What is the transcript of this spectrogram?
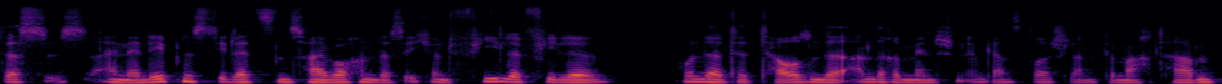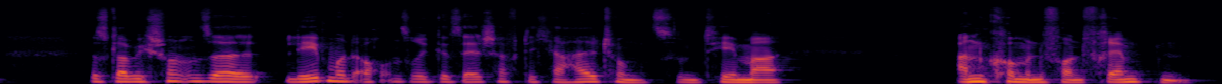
das ist ein Erlebnis die letzten zwei Wochen, das ich und viele, viele hunderte, tausende andere Menschen in ganz Deutschland gemacht haben. Das ist, glaube ich, schon unser Leben und auch unsere gesellschaftliche Haltung zum Thema Ankommen von Fremden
